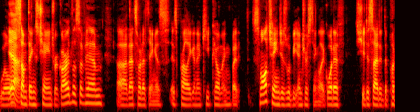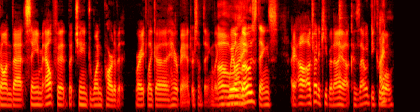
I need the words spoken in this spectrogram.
Will Yeah. some things change regardless of him? Uh, that sort of thing is is probably going to keep coming. But small changes would be interesting. Like, what if she decided to put on that same outfit but changed one part of it, right? Like a hairband or something. Like, Oh, will right. those things? I, I'll, I'll try to keep an eye out because that would be cool.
